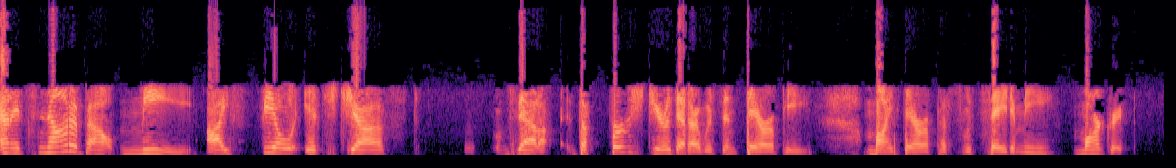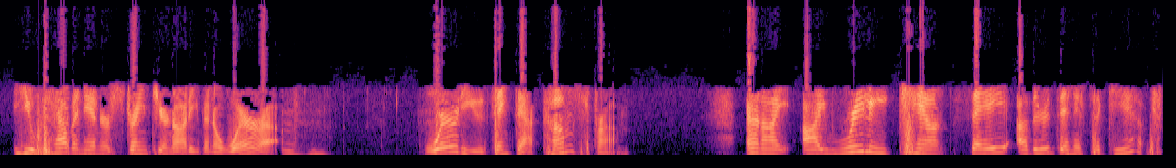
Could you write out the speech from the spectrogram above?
And it's not about me. I feel it's just that the first year that I was in therapy, my therapist would say to me, Margaret, you have an inner strength you're not even aware of. hmm Where do you think that comes from? And I, I really can't say other than it's a gift.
